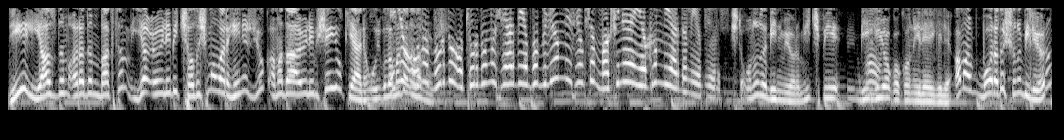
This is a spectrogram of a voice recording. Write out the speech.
değil. yazdım aradım baktım ya öyle bir çalışma var henüz yok ama daha öyle bir şey yok yani Peki uygulamadan onu alamıyoruz. burada oturduğumuz yerde yapabiliyor muyuz yoksa makineye yakın bir yerde mi yapıyoruz? İşte onu da bilmiyorum hiçbir bilgi Evet. yok o konuyla ilgili. Ama bu arada şunu biliyorum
